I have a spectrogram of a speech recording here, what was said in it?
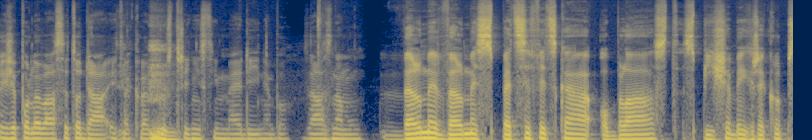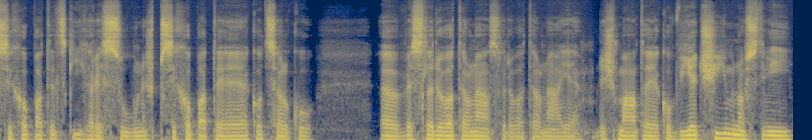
Takže podle vás se to dá i takhle prostřednictvím médií nebo záznamů? Velmi, velmi specifická oblast, spíše bych řekl psychopatických rysů, než psychopatie jako celku Eh, vysledovatelná, sledovatelná je. Když máte jako větší množství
